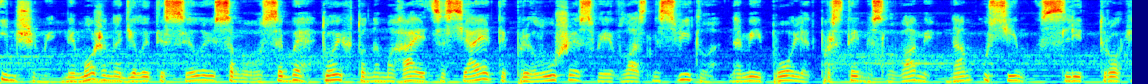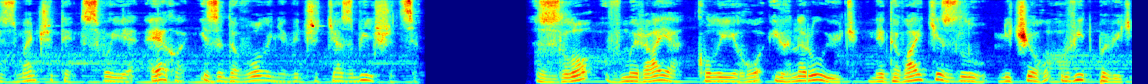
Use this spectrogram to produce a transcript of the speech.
іншими, не може наділити силою самого себе. Той, хто намагається сяяти, приглушує своє власне світло. На мій погляд, простими словами, нам усім слід трохи зменшити своє его і задоволення від життя збільшиться. Зло вмирає, коли його ігнорують. Не давайте злу нічого у відповідь,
